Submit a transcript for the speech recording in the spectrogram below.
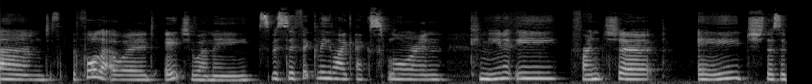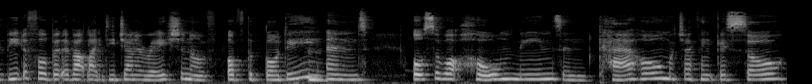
Um, just like the four letter word H O M E, specifically like exploring community, friendship, age. There's a beautiful bit about like degeneration of of the body and also what home means and care home, which I think is so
